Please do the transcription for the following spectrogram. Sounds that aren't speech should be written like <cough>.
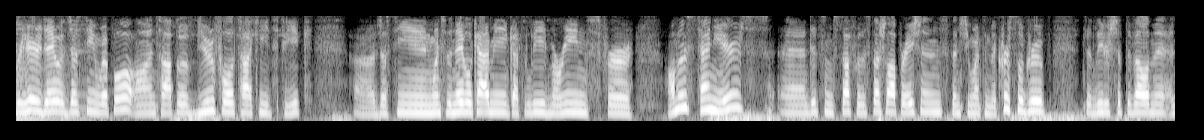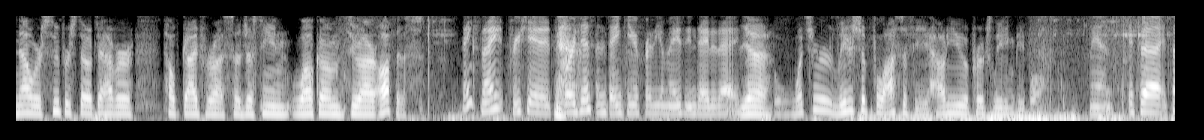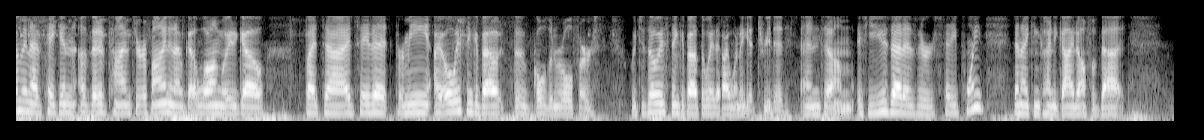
We're here today with Justine Whipple on top of beautiful Tahquitz Peak. Uh, Justine went to the Naval Academy, got to lead Marines for almost 10 years and did some stuff with the special operations. Then she went to the McChrystal Group, did leadership development, and now we're super stoked to have her help guide for us. So Justine, welcome to our office. Thanks, Knight. Appreciate it. It's gorgeous, and thank you for the amazing day today. Yeah. What's your leadership philosophy? How do you approach leading people? Man, it's a it's something I've taken a bit of time to refine, and I've got a long way to go. But uh, I'd say that for me, I always think about the golden rule first, which is always think about the way that I want to get treated. And um, if you use that as your steady point, then I can kind of guide off of that.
